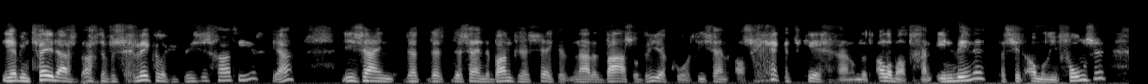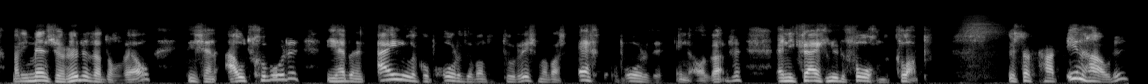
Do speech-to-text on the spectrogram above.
die hebben in 2008 een verschrikkelijke crisis gehad hier. Ja? Die zijn, dat, dat, dat zijn de banken, zeker na het Basel III-akkoord, die zijn als gekken tekeer gegaan om dat allemaal te gaan inwinnen. Dat zit allemaal in fondsen. Maar die mensen runnen dat nog wel. Die zijn oud geworden. Die hebben het eindelijk op orde, want het toerisme was echt op orde in de Algarve. En die krijgen nu de volgende klap. Dus dat gaat inhouden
